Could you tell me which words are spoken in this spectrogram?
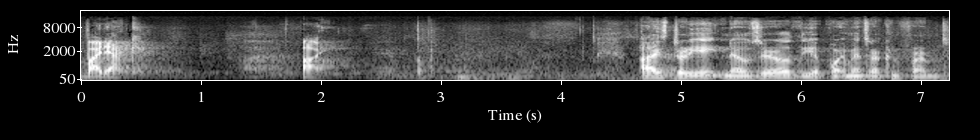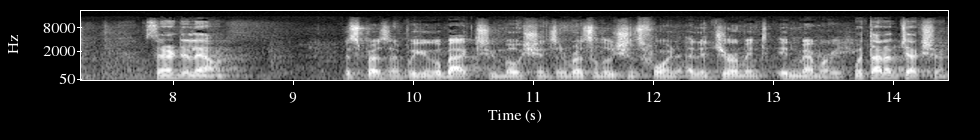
Vidak. Aye. Ayes 38, no zero. The appointments are confirmed. Senator De Leon. Mr. President, if we can go back to motions and resolutions for an- an adjournment in memory. Without objection,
